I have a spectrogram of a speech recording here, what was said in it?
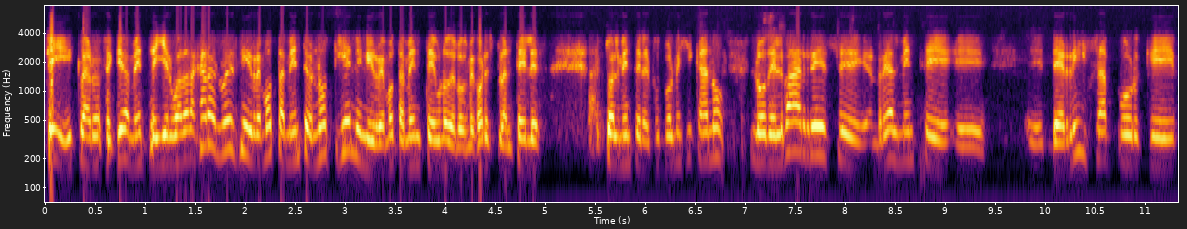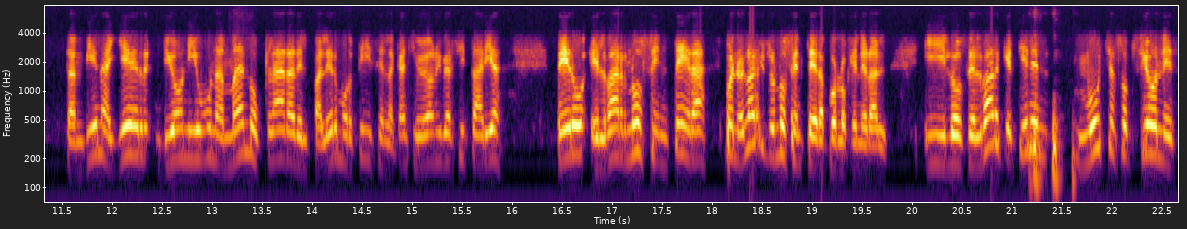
Sí, claro, efectivamente. Y el Guadalajara no es ni remotamente o no tiene ni remotamente uno de los mejores planteles actualmente en el fútbol mexicano. Lo del Bar es eh, realmente eh, eh, de risa porque también ayer dio ni una mano clara del Palermo Ortiz en la cancha universitaria, pero el VAR no se entera, bueno, el árbitro no se entera por lo general, y los del VAR que tienen muchas opciones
